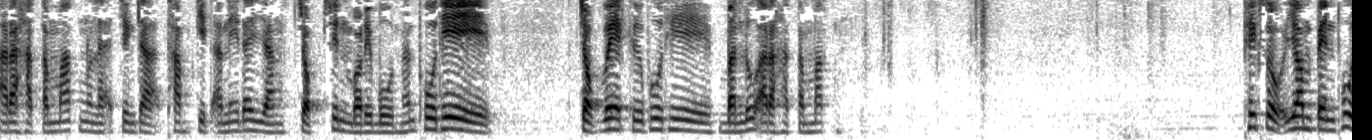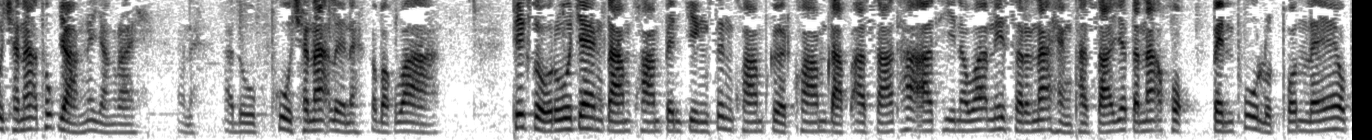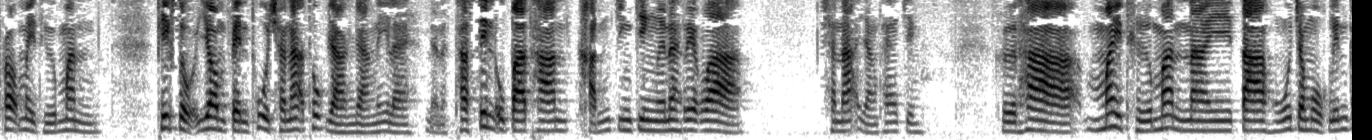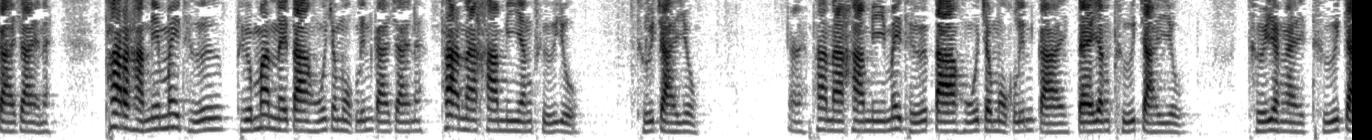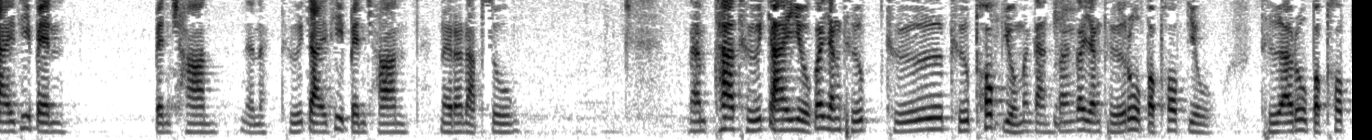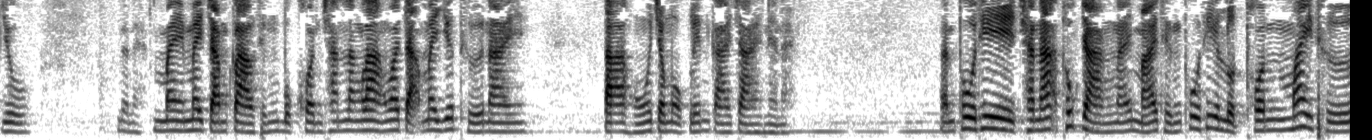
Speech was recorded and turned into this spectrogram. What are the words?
อรหัตตมรรคนั่นแหละ จึงจะทำกิจอันนี้ได้อย่างจบสิ้นบริบูรณ์นั้นผู้ที่จบเวทคือผู้ที่บรรลุอรหัตตมรรคภิกษุย่อมเป็นผู้ชนะทุกอย่างในอย่างไรนะดูผู้ชนะเลยนะ ก็บอกว่า ภิกษุรู้แจ้งตามความเป็นจริง ซึ่งความเกิดความดับอาสาธาอาทีนวะนิสรณะแห่งภาษายตนะหก เป็นผู้หลุดพ้นแล้ว เพราะไม่ถือมั่น ภิกษุย่อมเป็นผู้ชนะทุกอย่างอย่างนี้แหละเนี่ยนะถ้าสิ้นอุปาทานขันจริง ๆ เลยนะเรียกว่าชนะอย่างแท้จริง คือถ้าไม่ถือมั่นในตาหูจมูกลิ้นกายใจนะพระอรหันต์นี่ไม่ถือถือมั่นในตาหูจมูกลิ้นกายใจนะพระนาคามียังถืออยู่ ถือใจอยู่พระนาคามีไม่ถือตาหูจมูกลิ้นกาย แต่ยังถือใจอยู่ ถือยังไงถือใจที่เป็น เป็นฌานเนี่ยนะถือใจที่เป็นฌานในระดับสูงถ้าถือใจอยู่ก็ยังถือถือถือภพอยู่เหมือนกันมันก็ยังถือรูปประพบอยู่ ถืออรูปประพบอยู่เนั่นนะไม่ไม่จำกล่าวถึงบุคคลชั้นล่างๆ ว่าจะไม่ยึดถือในตาหูจมูกลิ้นกายใจเนี่ยนะนั้นผู้ที่ชนะทุกอย่างในหมายถึงผู้ที่หลุดพ้นไม่ถือ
